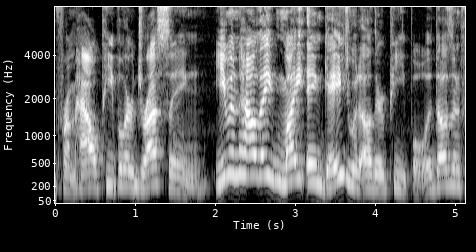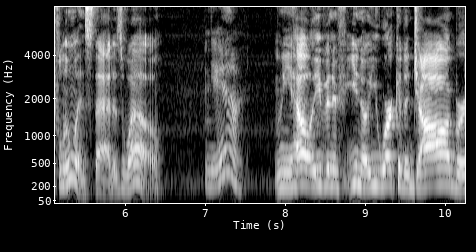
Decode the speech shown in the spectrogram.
From how people are dressing, even how they might engage with other people, it does influence that as well. Yeah. I mean, hell, even if you know you work at a job or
